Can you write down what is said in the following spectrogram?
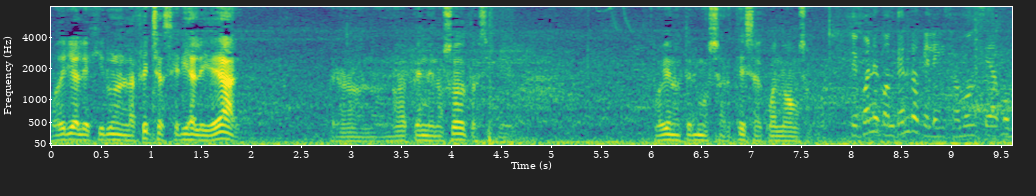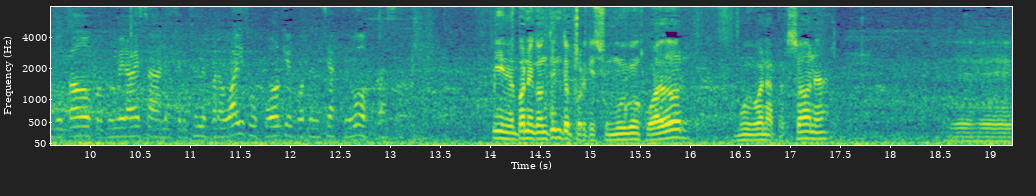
podría elegir uno en la fecha sería el ideal, pero no, no- no depende de nosotros, así que todavía no tenemos certeza de cuándo vamos a jugar. ¿Te pone contento que Leguizamón sea convocado por primera vez a la selección de Paraguay? Es un jugador que potenciaste vos casi. Sí, me pone contento porque es un muy buen jugador, muy buena persona. Eh,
